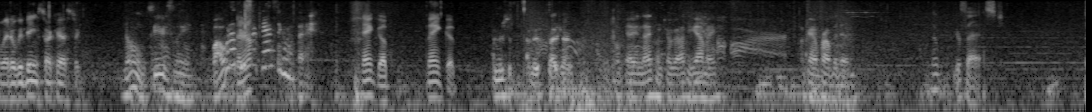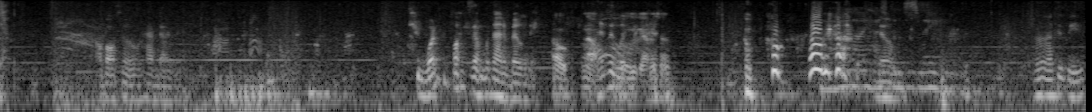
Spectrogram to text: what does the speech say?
Wait, are we being sarcastic? No, seriously. Why would I be Yeah. sarcastic about that? Thank up. Thank up. I'm just, I'm just pressuring. Okay, nice one, Cho'Gath. You got me. Okay, I'm probably dead. Nope, you're fast. I've also have diarrhea. Dude, what the fuck is up with that ability? Oh, no. Has it looked- You got me, son. An ally has No. been slain. Uh, not too pleased.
